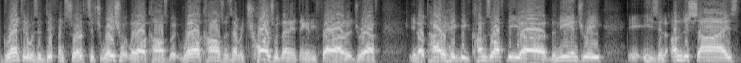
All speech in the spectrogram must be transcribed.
Granted, it was a different sort of situation with La'el Collins, but La'el Collins was never charged with anything, and he fell out of the draft. You know, Tyler Higbee comes off the uh, the knee injury. He's an undersized,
